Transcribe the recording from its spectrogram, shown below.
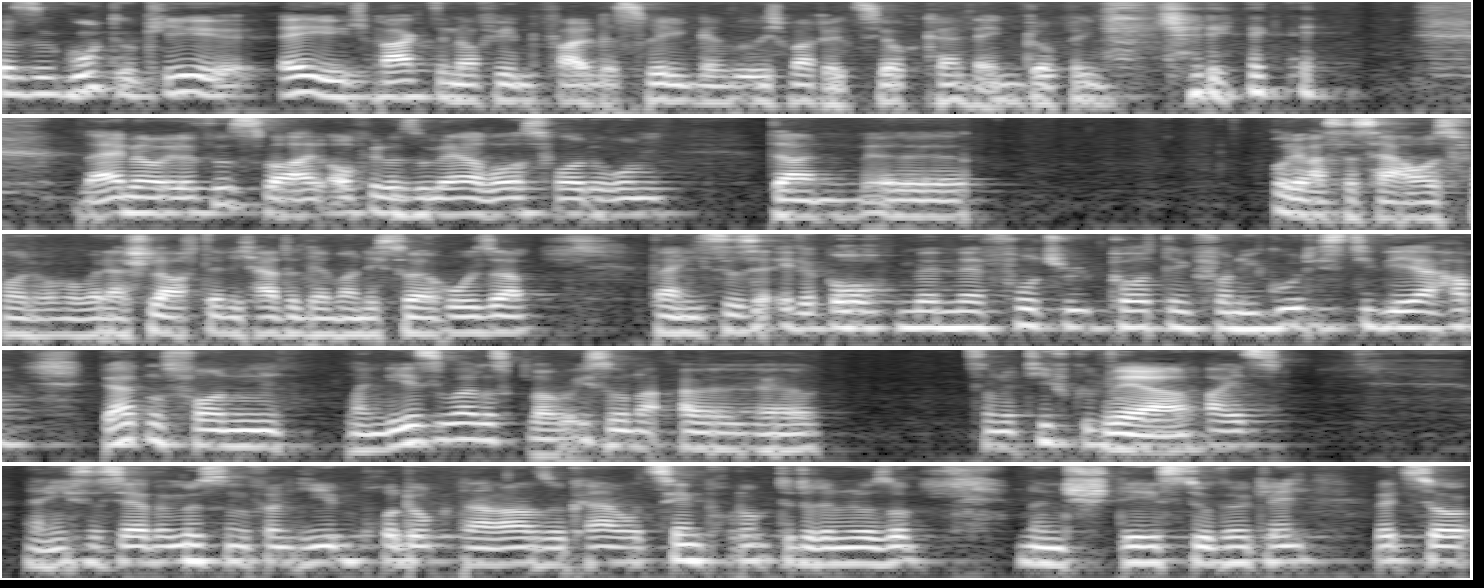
also gut, okay, ey, ich mag den auf jeden Fall, deswegen, also ich mache jetzt hier auch kein Name-Dropping. Nein, aber das ist, war halt auch wieder so eine Herausforderung. Dann äh, oder was das Herausforderung, aber der Schlaf, den ich hatte, der war nicht so erholsam. Dann hieß es, ey, wir brauchen mehr, mehr Fotoreporting von den Goodies, die wir hier haben. Wir hatten von Magnesium war das, glaube ich, so eine, äh, so eine Tiefkühltruhe ja. Eis. Dann hieß es ja, wir müssen von jedem Produkt, da waren so keine Ahnung, zehn Produkte drin oder so. Und dann stehst du wirklich, willst du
